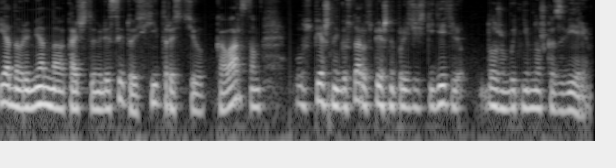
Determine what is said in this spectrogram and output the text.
и одновременно качествами лисы, то есть хитростью, коварством. Успешный государь, успешный политический деятель должен быть немножко зверем.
